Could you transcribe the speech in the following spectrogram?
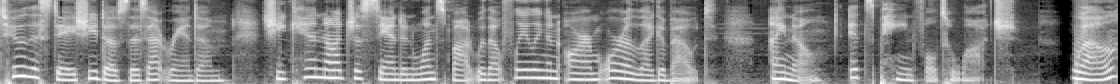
To this day, she does this at random. She cannot just stand in one spot without flailing an arm or a leg about. I know, it's painful to watch. Well,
